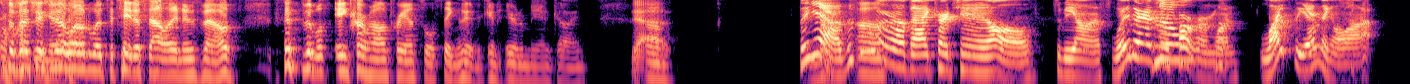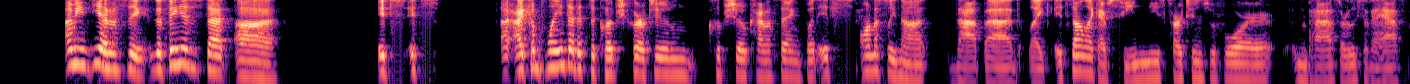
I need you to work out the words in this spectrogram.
Sylvester. Stallone with potato salad in his mouth, the most incomprehensible thing they ever can hear to mankind. Yeah, Um, But yeah, this um, isn't a bad cartoon at all. To be honest, way better than the No, courtroom one. Like the ending a lot. I mean, yeah, the thing. The thing is, is that uh, it's it's. I, I complained that it's a clip cartoon, clip show kind of thing, but it's honestly not that bad. Like, it's not like I've seen these cartoons before in the past, or at least if I have,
